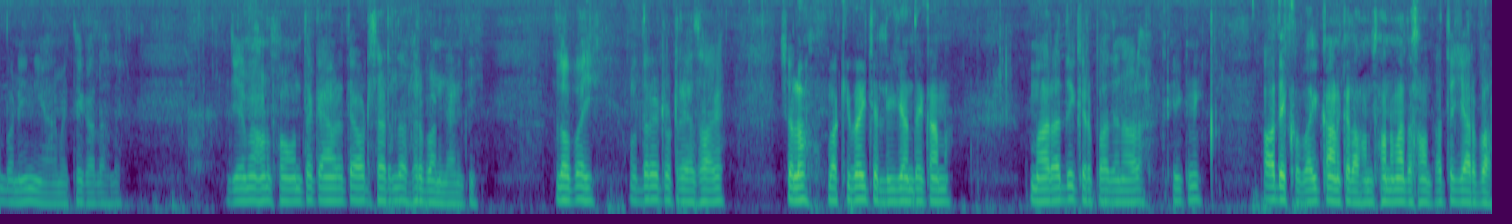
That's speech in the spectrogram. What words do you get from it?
ਬਣੀ ਨਹੀਂ ਯਾਰ ਮੇਤੇ ਗੱਲ ਹਲੇ। ਜੇ ਮੈਂ ਹੁਣ ਫੋਨ ਤੇ ਕੈਮਰੇ ਤੇ ਆਊਟ ਸਾਈਡ ਦਾ ਫਿਰ ਬਣ ਜਾਣੀ ਸੀ ਲੋ ਭਾਈ, ਉਧਰ ਹੀ ਟੁੱਟ ਰਿਹਾ ਸਾਗ। ਚਲੋ, ਬਾਕੀ ਬਾਈ ਚੱਲੀ ਜਾਂਦੇ ਕੰਮ। ਮਹਾਰਾਜ ਦੀ ਕਿਰਪਾ ਦੇ ਨਾਲ, ਠੀਕ ਨਹੀਂ ਆਹ ਦੇਖੋ ਬਾਈ ਕਣਕ ਦਾ, ਹੁਣ ਤੁਹਾਨੂੰ ਮੈਂ ਦਿਖਾਉਂਦਾ ਤਜਰਬਾ।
